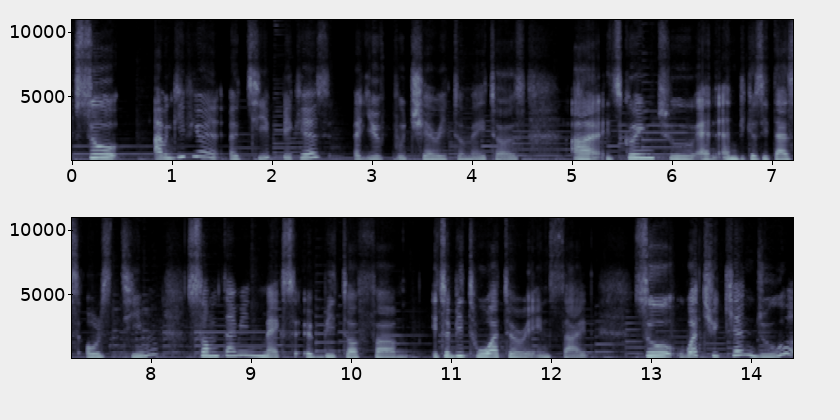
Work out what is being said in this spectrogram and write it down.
So i'll give you a, a tip because uh, you've put cherry tomatoes uh, it's going to and, and because it has all steam sometimes it makes a bit of um, it's a bit watery inside so what you can do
